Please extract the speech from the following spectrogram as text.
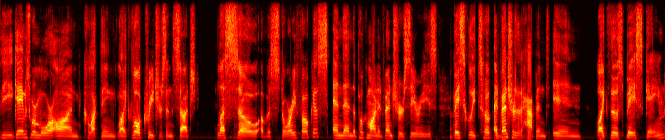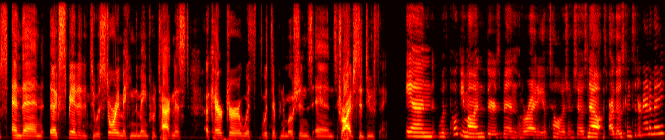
the games were more on collecting like little creatures and such, less so of a story focus. And then the Pokemon Adventure series basically took adventure that happened in like those base games and then expanded into a story making the main protagonist a character with with different emotions and drives to do things. And with pokemon there's been a variety of television shows. Now are those considered anime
